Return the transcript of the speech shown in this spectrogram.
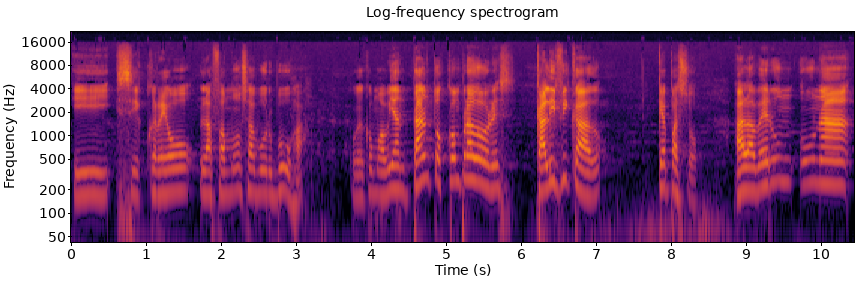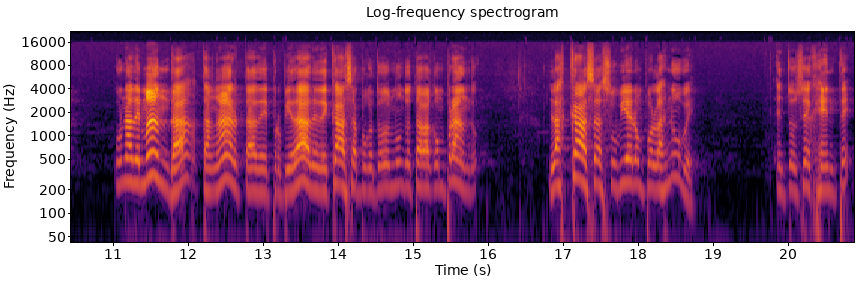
y se creó la famosa burbuja. Porque como habían tantos compradores calificados, ¿qué pasó? Al haber una, una demanda tan harta de propiedades, de casas, porque todo el mundo estaba comprando, las casas subieron por las nubes. Entonces gente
